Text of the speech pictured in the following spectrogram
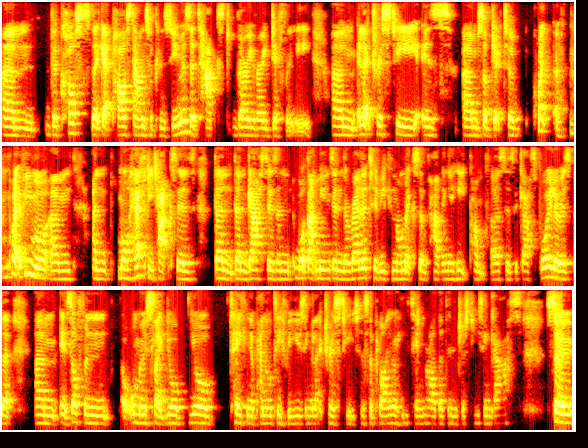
um, the costs that get passed down to consumers are taxed very very differently. Um, electricity is um, subject to quite a, quite a few more um, and more hefty taxes than than gas is. And what that means in the relative economics of having a heat pump versus a gas boiler is that um, it's often almost like you're you're taking a penalty for using electricity to supply your heating rather than just using gas. So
